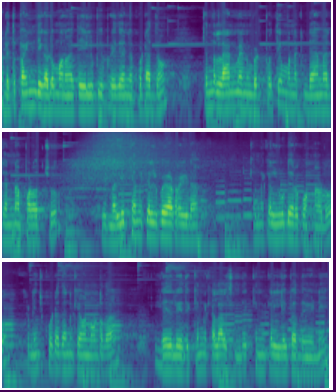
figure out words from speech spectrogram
అడైతే పైన దిగాడు. మనం అయితే వెళ్ళి ఇప్పుడు ఏదైనా కొట్టేద్దాం. కింద ల్యాండ్ మైన్ పెట్టిపోతే మనకి డ్యామేజ్ అన్నా పడవచ్చు. ఇది మళ్ళీ కిందకి వెళ్ళిపోయాడు ఈడ. కిందకి వెళ్ళి లూట్ ఎరుకుంటున్నాడు ఇక్కడ నుంచి కొట్టేదానికి ఏమైనా ఉంటుందా? లేదు లేదు కిందకి వెళ్ళాల్సిందే కిందకి వెళ్ళి లేపేద్దాం వీడిని.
